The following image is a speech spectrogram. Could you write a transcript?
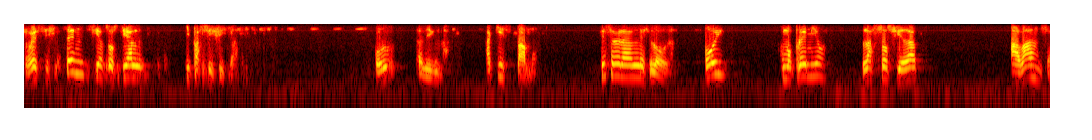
resistencia social y pacífica, por una digna. Aquí estamos. Ese era el eslogan. Hoy, como premio, la sociedad avanza.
